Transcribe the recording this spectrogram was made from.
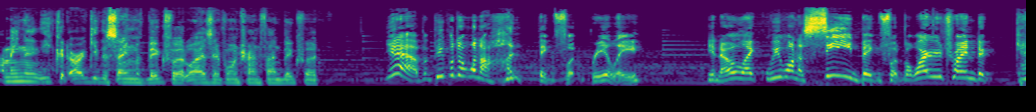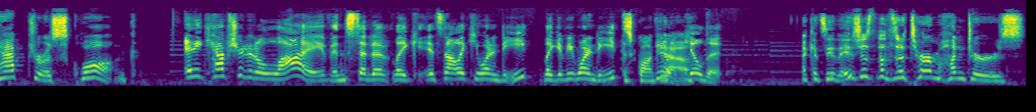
I mean, uh, you could argue the same with Bigfoot. Why is everyone trying to find Bigfoot? Yeah, but people don't want to hunt Bigfoot, really. You know, like we want to see Bigfoot, but why are you trying to capture a squonk? And he captured it alive instead of like it's not like he wanted to eat like if he wanted to eat the squonk, he would have killed it. I can see that. It's just that the term hunters,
